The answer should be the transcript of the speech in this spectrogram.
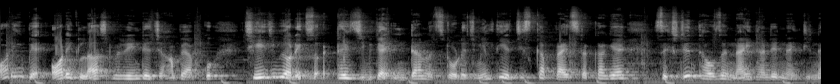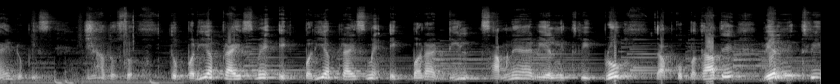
और यहीं पे और एक लास्ट वेरिएंट है, जहाँ पे आपको छः जी बी और एक सौ अट्ठाईस जी बी का इंटरनल स्टोरेज मिलती है, जिसका प्राइस रखा गया है sixteen thousand nine hundred ninety nine rupees जी हाँ दोस्तों तो बढ़िया प्राइस में, एक बढ़िया प्राइस में एक बड़ा डील सामने आया रियलमी थ्री प्रो तो आपको बताते हैं। रियलमी थ्री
